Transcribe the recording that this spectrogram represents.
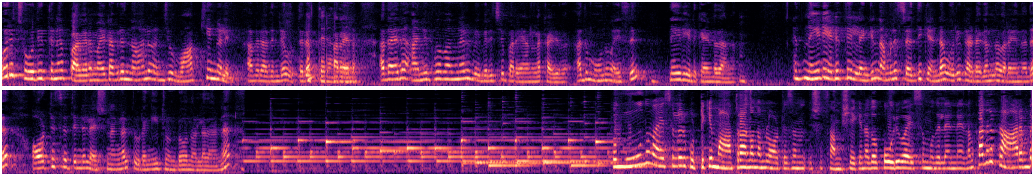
ഒരു ചോദ്യത്തിന് പകരമായിട്ട് അവർ നാലോ അഞ്ചോ വാക്യങ്ങളിൽ അവർ അതിന്റെ ഉത്തരം പറയണം. അതായത് അനുഭവങ്ങൾ വിവരിച്ച് പറയാനുള്ള കഴിവ്. അത് മൂന്ന് വയസ്സിൽ നേടിയെടുക്കേണ്ടതാണ്. ഇത് നേടിയെടുത്തില്ലെങ്കിൽ നമ്മൾ ശ്രദ്ധിക്കേണ്ട ഒരു ഘടകം എന്ന് പറയുന്നത് ഓട്ടിസത്തിന്റെ ലക്ഷണങ്ങൾ തുടങ്ങിയിട്ടുണ്ടോ എന്നുള്ളതാണ്. ഇപ്പൊ മൂന്ന് വയസ്സുള്ള ഒരു കുട്ടിക്ക് മാത്രമാണോ നമ്മൾ ഓട്ടിസം സംശയിക്കുന്നത്? അതോ ഒരു വയസ്സ് മുതൽ തന്നെ നമുക്ക് അതിന് പ്രാരംഭ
